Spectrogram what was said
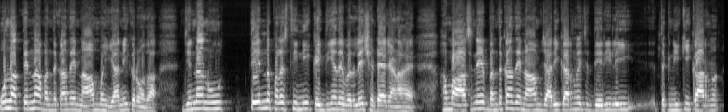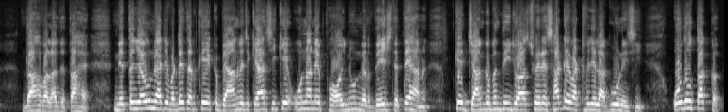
ਉਹਨਾਂ ਤਿੰਨਾਂ ਬੰਦਕਾਂ ਦੇ ਨਾਮ ਮੁਹੱਈਆ ਨਹੀਂ ਕਰਾਉਂਦਾ ਜਿਨ੍ਹਾਂ ਨੂੰ ਤਿੰਨ ਫਲਸਤੀਨੀ ਕੈਦੀਆਂ ਦੇ ਬਦਲੇ ਛੱਡਿਆ ਜਾਣਾ ਹੈ। ਹਮਾਸ ਨੇ ਬੰਦਕਾਂ ਦੇ ਨਾਮ ਜਾਰੀ ਕਰਨ ਵਿੱਚ ਦੇਰੀ ਲਈ ਤਕਨੀਕੀ ਕਾਰਨ ਦਾ ਹਵਾਲਾ ਦਿੱਤਾ ਹੈ। ਨੇਤਨਯਾਹੂ ਨੇ ਅੱਜ ਵੱਡੇ ਤੜਕੇ ਇੱਕ ਬਿਆਨ ਵਿੱਚ ਕਿਹਾ ਸੀ ਕਿ ਉਹਨਾਂ ਨੇ ਫੌਜ ਨੂੰ ਨਿਰਦੇਸ਼ ਦਿੱਤੇ ਹਨ ਕਿ ਜੰਗਬੰਦੀ ਜੋ ਅੱਜ ਸਵੇਰੇ 8:30 ਵਜੇ ਲਾਗੂ ਹੋਣੀ ਸੀ, ਉਦੋਂ ਤੱਕ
